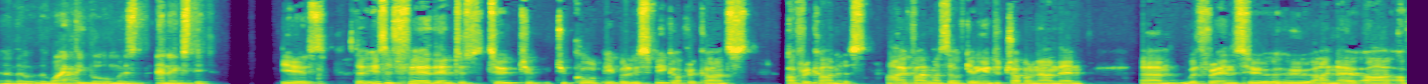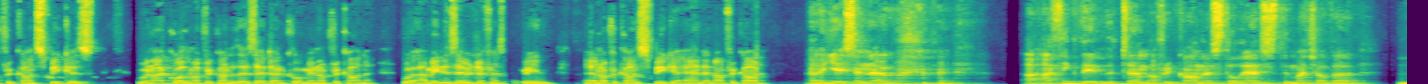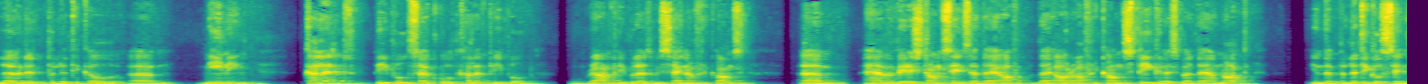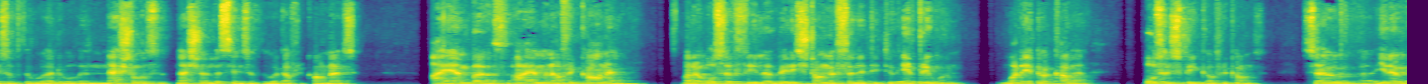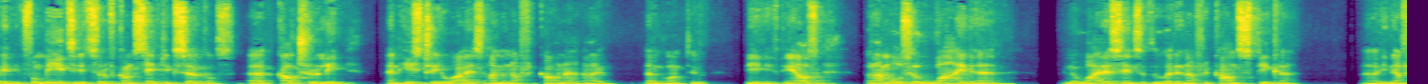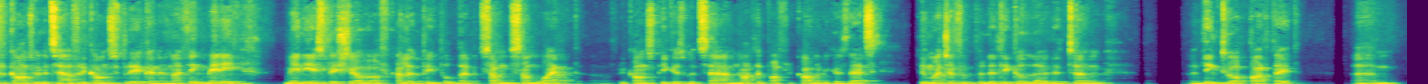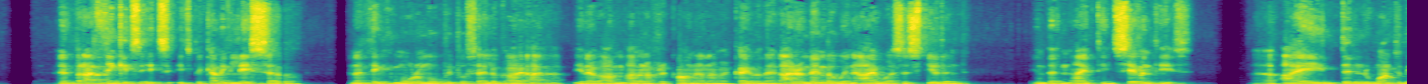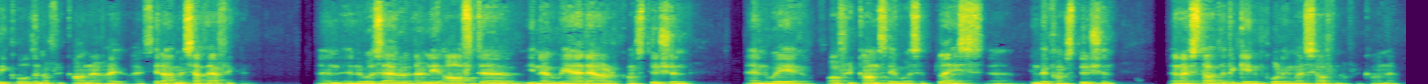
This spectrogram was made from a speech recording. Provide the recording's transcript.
uh, the, the white people almost annexed it. Yes. So is it fair then to, to, to, to call people who speak Afrikaans Afrikaners? I find myself getting into trouble now and then um, with friends who, who I know are Afrikaans speakers. When I call them Afrikaners, they say, don't call me an Afrikaner. Well, I mean, is there a difference between an Afrikaans speaker and an Afrikaner? Uh, yes and no. I think the, the term Afrikaner still has too much of a loaded political um, meaning. Colored people, so called colored people, brown people, as we say in Afrikaans, um, have a very strong sense that they are, they are Afrikaans speakers, but they are not in the political sense of the word or the national, nationalist sense of the word Afrikaners. I am both. I am an Afrikaner, but I also feel a very strong affinity to everyone, whatever color, also speak Afrikaans. So, uh, you know, it, for me, it's, it's sort of concentric circles. Uh, culturally and history wise, I'm an Afrikaner and I don't want to be anything else, but I'm also wider, in a wider sense of the word, an Afrikaans speaker uh, in Afrikaans we would say Afrikaans spreken. And I think many, many, especially of, of colored people, but some, some white Afrikaans speakers would say, I'm not an Afrikaner because that's too much of a political loaded term linked to apartheid. Um, but I think it's, it's, it's becoming less so. And I think more and more people say, look, I, I you know, I'm, I'm an Afrikaner and I'm okay with that. I remember when I was a student in the 1970s, uh, I didn't want to be called an Afrikaner. I, I said I'm a South African. And, and, it was only after, you know, we had our constitution and where for Afrikaans there was a place uh, in the constitution that I started again calling myself an Afrikaner.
